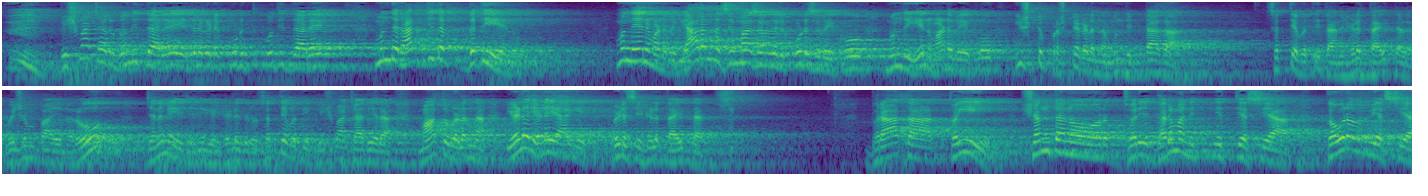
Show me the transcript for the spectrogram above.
ಭೀಷ್ಮಾಚಾರ್ಯರು ಬಂದಿದ್ದಾರೆ, ಎದುರುಗಡೆ ಕೂಡಿ ಕೂದಿದ್ದಾರೆ. ಮುಂದೆ ರಾಜ್ಯದ ಗತಿ ಏನು? ಮುಂದೆ ಏನು ಮಾಡಬೇಕು? ಯಾರನ್ನು ಸಿಂಹಾಸನದಲ್ಲಿ ಕೂಡಿಸಬೇಕು? ಮುಂದೆ ಏನು ಮಾಡಬೇಕು? ಇಷ್ಟು ಪ್ರಶ್ನೆಗಳನ್ನು ಮುಂದಿಟ್ಟಾಗ ಸತ್ಯವತಿ ತಾನು ಹೇಳುತ್ತಾ ಇದ್ದಾಳೆ. ವೈಶಂಪಾಯನರು ಜನಮೇ ಜನಿಗೆ ಹೇಳಿದರು. ಸತ್ಯವತಿ ಭೀಷ್ಮಾಚಾರ್ಯರ ಮಾತುಗಳನ್ನು ಎಳೆ ಎಳೆಯಾಗಿ ಬೆಳೆಸಿ ಹೇಳುತ್ತಾ ಇದ್ದಾರೆ. ಭ್ರಾತ ತ್ವಯಿ ಶಂತನೋರ್ಧ್ವರಿ ಧರ್ಮ ನಿತ್ಯಸ್ಯ ಕೌರವ್ಯಸ್ಯ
